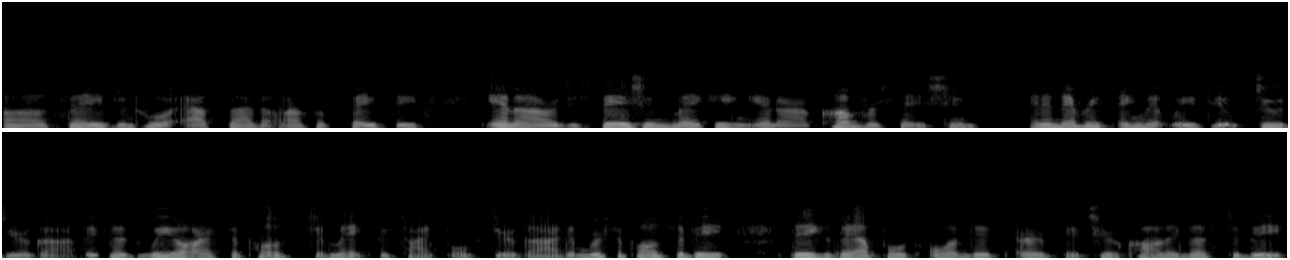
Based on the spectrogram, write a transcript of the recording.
uh, saved and who are outside the ark of safety in our decision making, in our conversation, and in everything that we do, do, dear God, because we are supposed to make disciples, dear God, and we're supposed to be the examples on this earth that you're calling us to be,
